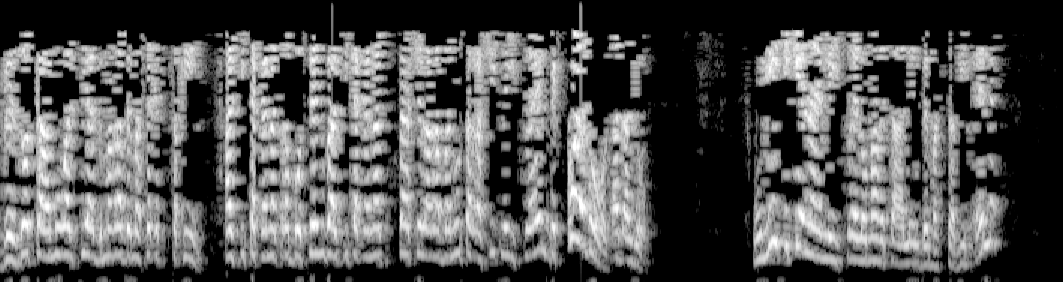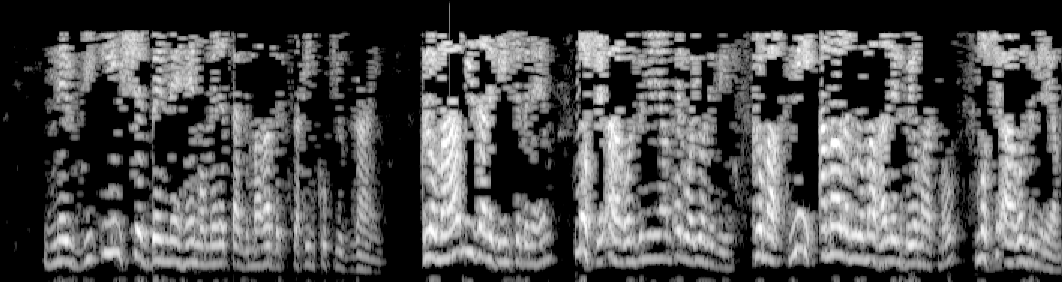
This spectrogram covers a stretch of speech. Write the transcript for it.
וזאת כאמור על פי הגמרא במסכת פסחים, על פי תקנת רבותינו ועל פי תקנתה של הרבנות הראשית לישראל בכל הדורות עד היום. ומי תיקן להם לישראל לומר את ההלל במצבים אלה? נביאים שביניהם, אומרת הגמרא בפסחים קי"ז. כלומר, מי זה הנביאים שביניהם? משה, אהרון ומרים, אלו היו הנביאים. כלומר, מי אמר לנו לומר הלל ביום העצמאות? משה, אהרון ומרים.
